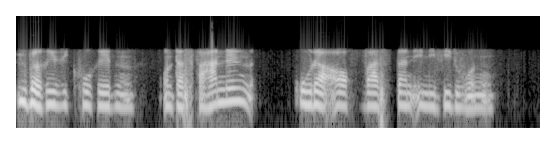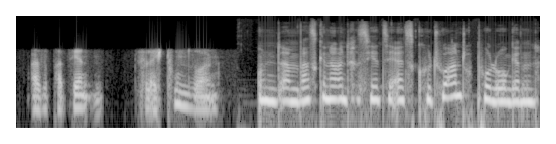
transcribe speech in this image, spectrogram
über Risiko reden und das verhandeln oder auch was dann Individuen, also Patienten vielleicht tun sollen. Und ähm, was genau interessiert Sie als Kulturanthropologin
